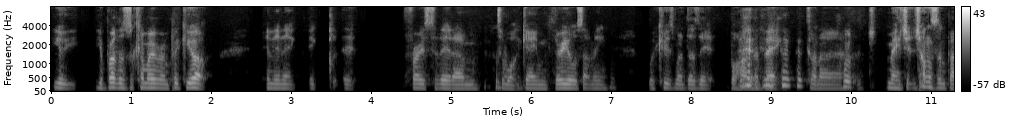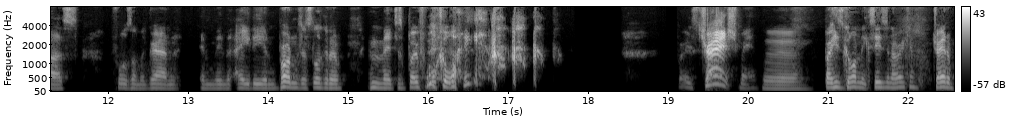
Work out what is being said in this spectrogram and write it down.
Your your brothers will come over and pick you up." And then it it, it throws to that um to what game three or something where Kuzma does that behind the back kind of Magic Johnson pass, falls on the ground, and then the AD and Bron just look at him and they just both walk away. Bro, he's trash, man. uh, Bro, he's gone next season, I reckon. Trade him.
